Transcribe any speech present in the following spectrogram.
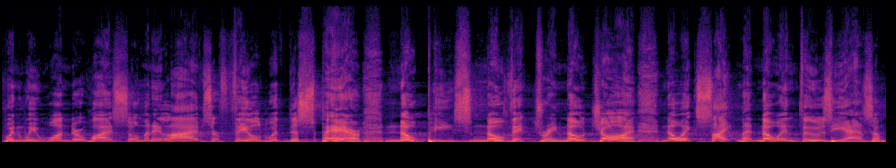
when we wonder why so many lives are filled with despair, no peace, no victory, no joy, no excitement, no enthusiasm.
